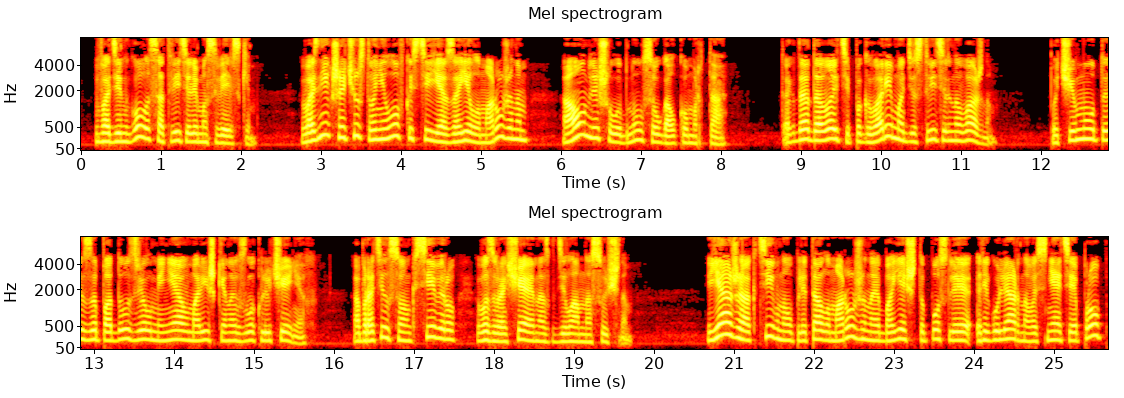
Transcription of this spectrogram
— в один голос ответили мы с Вельским. Возникшее чувство неловкости я заела мороженым, а он лишь улыбнулся уголком рта. «Тогда давайте поговорим о действительно важном. Почему ты заподозрил меня в Маришкиных злоключениях?» Обратился он к северу, возвращая нас к делам насущным. Я же активно уплетала мороженое, боясь, что после регулярного снятия проб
